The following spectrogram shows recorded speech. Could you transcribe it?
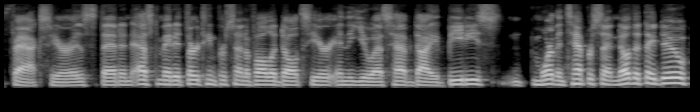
facts. Here is that an estimated 13% of all adults here in the U.S. have diabetes. More than 10% know that they do.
